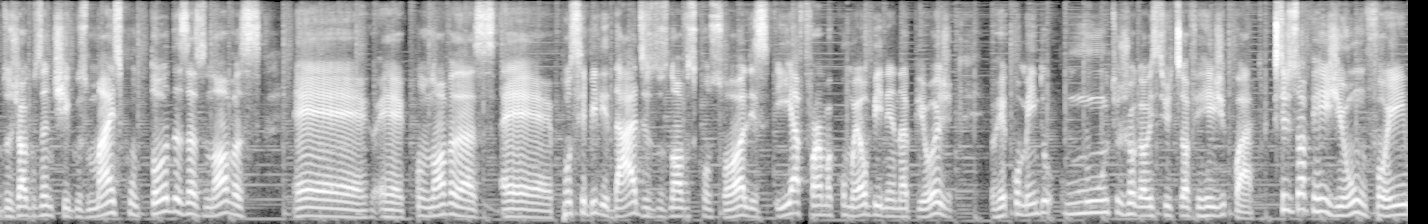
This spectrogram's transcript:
dos jogos antigos, mas com todas as novas é, é, com novas é, possibilidades dos novos consoles e a forma como é o beat'em up hoje, eu recomendo muito jogar o Streets of Rage 4. Streets of Rage 1 foi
